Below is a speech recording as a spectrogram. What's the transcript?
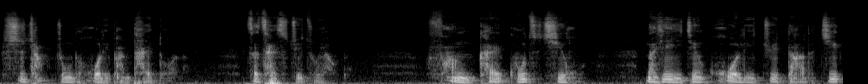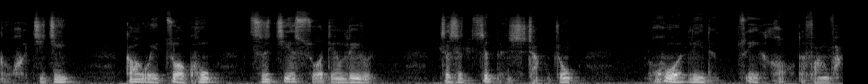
市场中的获利盘太多了，这才是最主要的。放开股指期货，那些已经获利巨大的机构和基金，高位做空，直接锁定利润。这是资本市场中获利的最好的方法，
